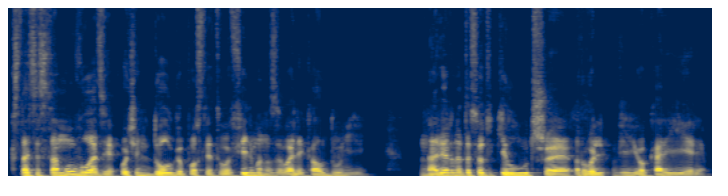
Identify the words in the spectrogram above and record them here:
Кстати, саму Влади очень долго после этого фильма называли колдуньей. Наверное, это все-таки лучшая роль в ее карьере.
